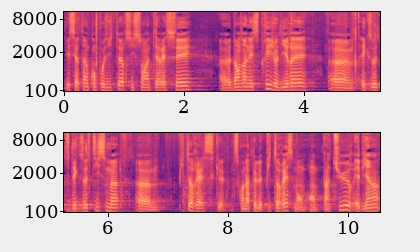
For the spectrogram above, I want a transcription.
et certains compositeurs s'y sont intéressés euh, dans un esprit, je dirais, euh, d'exotisme euh, pittoresque. Ce qu'on appelle le pittoresque en, peinture, eh bien,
